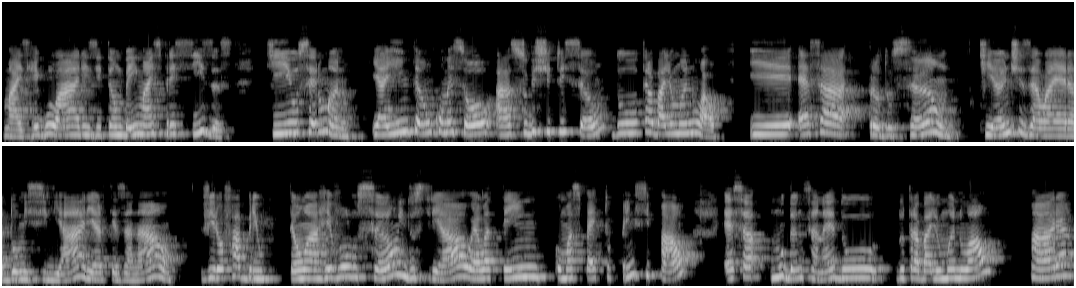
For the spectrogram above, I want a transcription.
mais regulares e também mais precisas que o ser humano. E aí então começou a substituição do trabalho manual. E essa produção, que antes ela era domiciliar e artesanal, virou fabril. Então a revolução industrial, ela tem como aspecto principal essa mudança, né, do, do trabalho manual para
